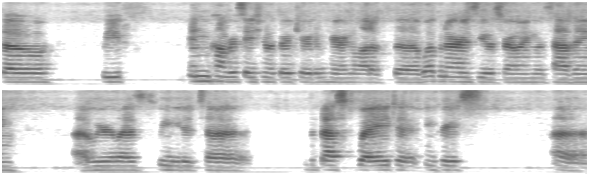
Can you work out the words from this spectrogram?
So we've in conversation with Richard and hearing a lot of the webinars US Rowing was having, uh, we realized we needed to, the best way to increase, uh,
